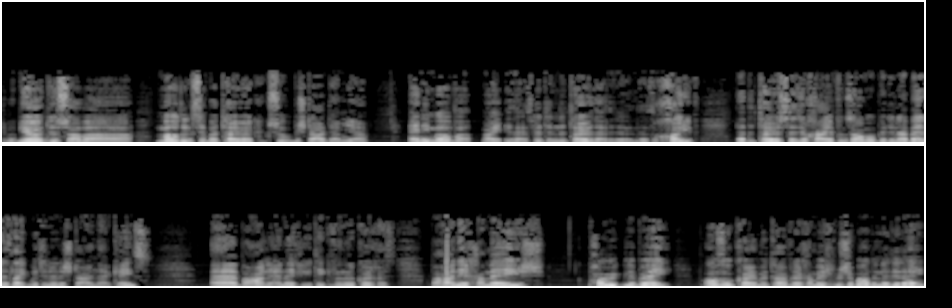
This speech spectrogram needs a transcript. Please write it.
Shababud the Sava, Modig Sibatayra, Kiksuv Bishtadam, yeah any mova, right, that's written in the Torah, that uh, there's a choiv, that the Torah says you're chayiv, for example, pidyon aben is like written in a star in that case. Uh, and if you take it from the koiches, bahani chamesh, porik librei, also koyim, v'tov lechamesh b'shabodin, nididei.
